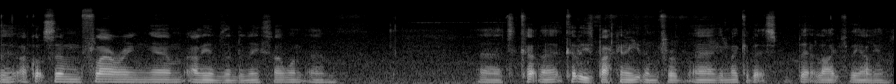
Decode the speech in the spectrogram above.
I've got some flowering um, alliums underneath, so I want um, uh, to cut the, cut these back and eat them for uh, make a bit bit of light for the alliums.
